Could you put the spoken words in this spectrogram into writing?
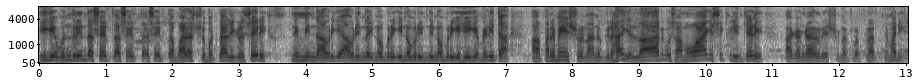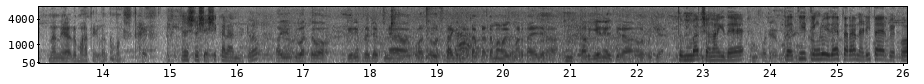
ಹೀಗೆ ಒಂದರಿಂದ ಸೇರ್ತಾ ಸೇರ್ತಾ ಸೇರ್ತಾ ಭಾಳಷ್ಟು ಭಕ್ತಾದಿಗಳು ಸೇರಿ ನಿಮ್ಮಿಂದ ಅವರಿಗೆ, ಅವರಿಂದ ಇನ್ನೊಬ್ಬರಿಗೆ, ಇನ್ನೊಬ್ಬರಿಂದ ಇನ್ನೊಬ್ಬರಿಗೆ ಹೀಗೆ ಬೆಳೀತಾ ಆ ಪರಮೇಶ್ವರನ ಅನುಗ್ರಹ ಎಲ್ಲರಿಗೂ ಸಮವಾಗಿ ಸಿಕ್ಕಲಿ ಅಂತೇಳಿ ಆ ಗಂಗಾಧರೇಶ್ವರನ ಹತ್ರ ಪ್ರಾರ್ಥನೆ ಮಾಡಿ ನನ್ನ ಎರಡು ಮಾತುಗಳನ್ನು ಮುಗಿಸ್ತಾ ಇದ್ದೀನಿ. ನನ್ನ ಹೆಸರು ಶಶಿಕಲಾ ಅಂದ್ಬಿಟ್ಟು. ಇವತ್ತು ಗಿರಿ ಪ್ರದಕ್ಷಿಣೆ ಹೊಸ- ಹೊಸದಾಗಿ ಮಾಡ್ತಾ ಪ್ರಥಮವಾಗಿ ಮಾಡ್ತಾ ಇದ್ದೀರಾ? ತಾವು ಏನು ಹೇಳ್ತೀರಾ ಅವ್ರ ಬಗ್ಗೆ? ತುಂಬ ಚೆನ್ನಾಗಿದೆ. ಪ್ರತಿ ತಿಂಗಳು ಇದೇ ಥರ ನಡೀತಾ ಇರಬೇಕು.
